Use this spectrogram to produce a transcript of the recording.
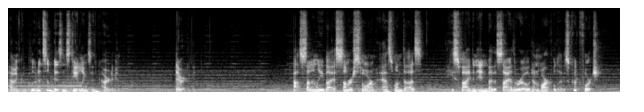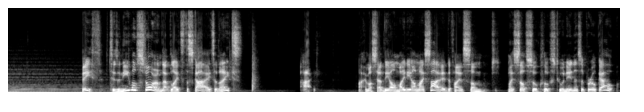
having concluded some business dealings in Cardigan. There it again. Caught suddenly by a summer storm, as one does, he spied an inn by the side of the road and marveled at his good fortune. Faith, tis an evil storm that blights the sky tonight. Aye, I must have the Almighty on my side to find some myself so close to an inn as it broke out.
